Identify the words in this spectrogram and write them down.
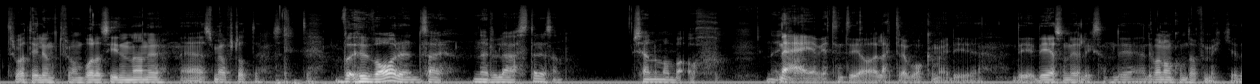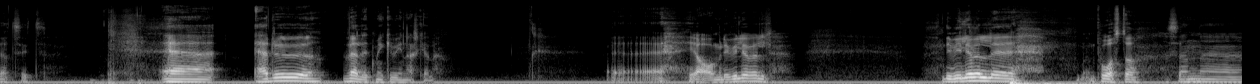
jag tror att det är lugnt från båda sidorna nu, som jag har förstått det. Att, Hur var det så här, när du läste det sen? Känner man bara åh, nej. nej. jag vet inte. Jag har lagt det där bakom mig. Det, det, det är som det är liksom. Det, det var någon kommentar för mycket, that's it. Eh, är du väldigt mycket vinnarskalle? Eh, ja, men det vill jag väl... Det vill jag väl eh, påstå. Sen... Eh,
